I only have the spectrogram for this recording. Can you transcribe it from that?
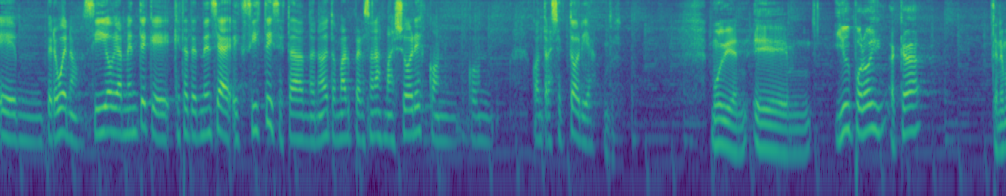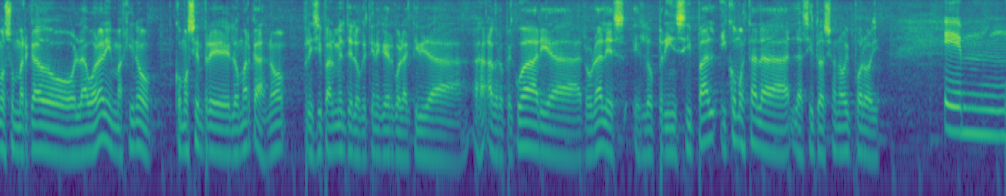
Em, pero bueno, sí, obviamente que, esta tendencia existe y se está dando, ¿no? De tomar personas mayores con, con, trayectoria. Muy bien. Em, y hoy por hoy, acá tenemos un mercado laboral, imagino, como siempre lo marcas, ¿no? Principalmente lo que tiene que ver con la actividad agropecuaria, rurales, es lo principal. ¿Y cómo está la, situación hoy por hoy? Em,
